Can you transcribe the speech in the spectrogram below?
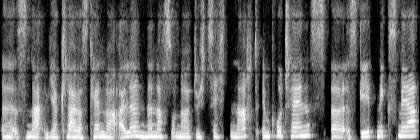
Äh, ist na, ja klar, das kennen wir alle, ne, nach so einer durchzechten Nacht Impotenz, äh, es geht nichts mehr.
